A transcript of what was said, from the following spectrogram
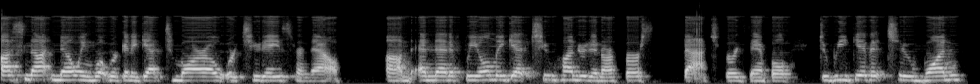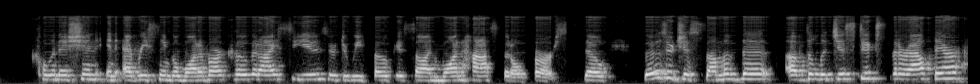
us not knowing what we're going to get tomorrow or two days from now, um, and then if we only get 200 in our first batch, for example, do we give it to one clinician in every single one of our COVID ICUs or do we focus on one hospital first? So those are just some of the of the logistics that are out there.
